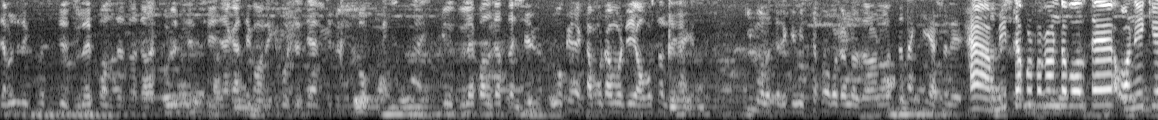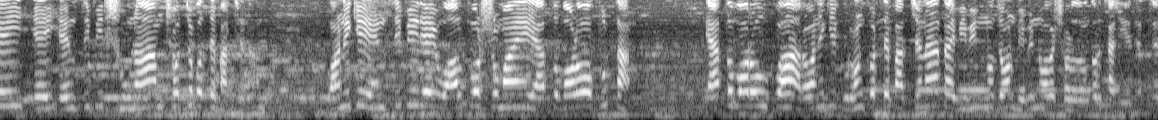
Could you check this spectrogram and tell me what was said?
যেমন দেখতে পাচ্ছি যে জুলাই পদযাত্রা যারা করেছে সেই জায়গা থেকে অনেকে বলছে যে লোক কিন্তু জুলাই পদযাত্রা সেই লোকের একটা মোটামুটি অবস্থান দেখা গেছে। কি মনে হচ্ছে কি মিথ্যা প্রকাণ্ড জানানো হচ্ছে নাকি আসলে হ্যাঁ মিথ্যা প্রপাকাণ্ড বলতে অনেকেই এই এনসিপির সুনাম সহ্য করতে পারছে না। অনেকে এনসিপির এই অল্প সময়ে এত বড় অভ্যুত্থান এত বড় উপহার অনেকে গ্রহণ করতে পারছে না তাই বিভিন্ন জন বিভিন্নভাবে ষড়যন্ত্র চালিয়ে যাচ্ছে।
